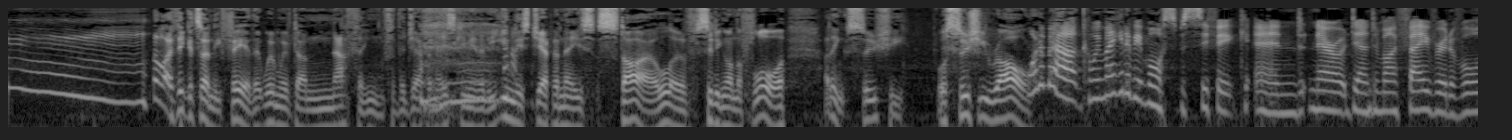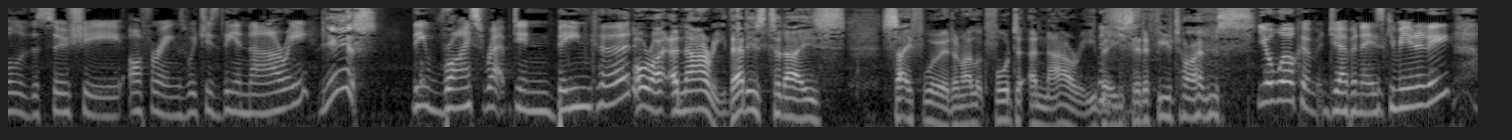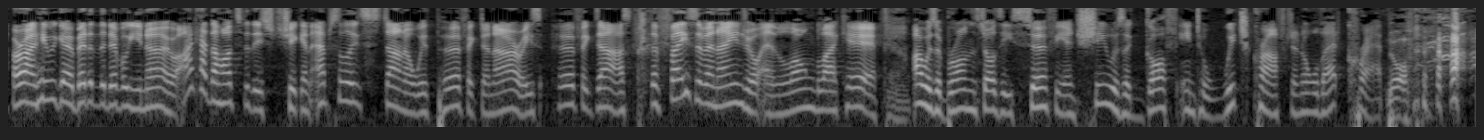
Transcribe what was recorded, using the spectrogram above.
Well, I think it's only fair that when we've done nothing for the Japanese community in this Japanese style of sitting on the floor, I think sushi or sushi roll. What about, can we make it a bit more specific and narrow it down to my favourite of all of the sushi offerings, which is the inari, Yes. the rice wrapped in bean curd? All right, Inari. That is today's safe word, and I look forward to Inari being said a few times. You're welcome, Japanese community. All right, here we go. Better the devil you know. I'd had the hots for this chick, an absolute stunner with perfect anaris, perfect ass, the face of an angel, and long black hair. I was a bronzed Aussie surfy, and she was a goth into witchcraft and all that crap. Oh.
